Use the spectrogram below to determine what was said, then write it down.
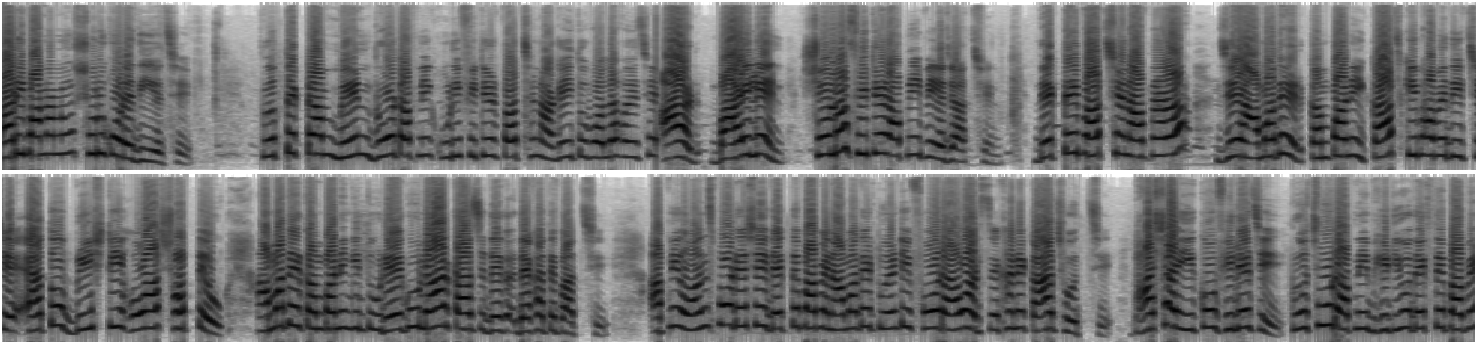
বাড়ি বানানো শুরু করে দিয়েছে। প্রত্যেকটা মেন রোড আপনি কুড়ি ফিটের পাচ্ছেন, আগেই তো বলা হয়েছে। আর বাইলেন ষোলো ফিটের আপনি পেয়ে যাচ্ছেন। দেখতেই পাচ্ছেন আপনারা যে আমাদের কোম্পানি কাজ কীভাবে দিচ্ছে, এত বৃষ্টি হওয়া সত্ত্বেও আমাদের কোম্পানি কিন্তু রেগুলার কাজ দেখা- দেখাতে পাচ্ছে। আপনি অন স্পট এসে দেখতে পাবেন আমাদের টোয়েন্টি ফোর আওয়ার্স এখানে কাজ হচ্ছে। ভাষা ইকো ভিলেজে প্রচুর আপনি ভিডিও দেখতে পাবেন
